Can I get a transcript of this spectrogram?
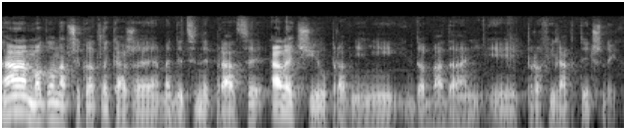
a mogą na przykład lekarze medycyny pracy, ale ci uprawnieni do badań y, profilaktycznych.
